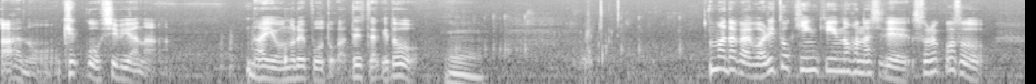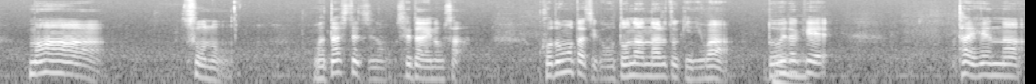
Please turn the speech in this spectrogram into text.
あの結構シビアな内容のレポートが出てたけどうん。まあだから割と近々の話でそれこそまあその私たちの世代のさ子供たちが大人になる時にはどれだけ大変な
